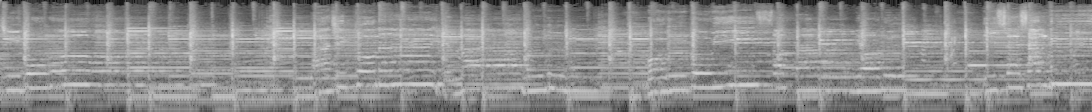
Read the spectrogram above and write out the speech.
알지도 아직도 나의 마음을 모르고 있었다면 이 세상 그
